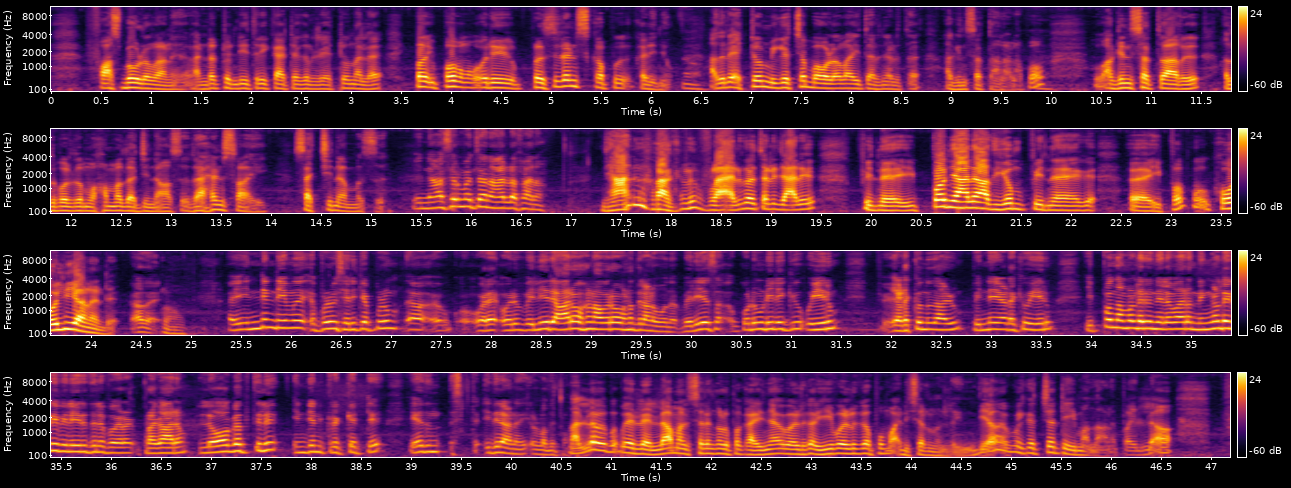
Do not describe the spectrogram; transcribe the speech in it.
ഫാസ്റ്റ് ബൗളറാണ് അണ്ടർ ട്വന്റി ത്രീ കാറ്റഗറിയിൽ ഏറ്റവും നല്ല ഇപ്പോൾ ഇപ്പോൾ ഒരു പ്രസിഡൻസ് കപ്പ് കഴിഞ്ഞു. അതിൽ ഏറ്റവും മികച്ച ബൗളറായി തിരഞ്ഞെടുത്ത അഗിൻ സത്താറാണ്. അപ്പോൾ അഗിൻ സത്താർ അതുപോലെ തന്നെ മുഹമ്മദ് അജിനാസ് രഹൻ സായി സച്ചിൻ എം എസ്. നാസിർ മച്ചാൻ ആരുടെ ഫാനാ ഞാൻ അങ്ങനെ പ്ലാൻ എന്ന് വെച്ചാൽ ഞാൻ പിന്നെ ഇപ്പോൾ ഞാൻ അധികം പിന്നെ ഇപ്പം കോഹ്ലിയാണ് എന്റെ. അതെ. ഇന്ത്യൻ ടീം എപ്പോഴും ശരിക്കെപ്പോഴും ഒരേ ഒരു വലിയൊരു ആരോഹണ അവരോഹണത്തിലാണ് പോകുന്നത്. വലിയ കൊടുമുടിയിലേക്ക് ഉയരും ഇടയ്ക്കൊന്ന് താഴും പിന്നെ ഇടയ്ക്ക് ഉയരും. ഇപ്പം നമ്മളുടെ ഒരു നിലവാരം നിങ്ങളുടെ ഒരു വിലയിരുത്തൽ പ്രകാരം ലോകത്തിൽ ഇന്ത്യൻ ക്രിക്കറ്റ് ഏത് ഇതിലാണ് ഉള്ളത് നല്ല എല്ലാ മത്സരങ്ങളും ഇപ്പോൾ കഴിഞ്ഞ വേൾഡ് കപ്പ് ഈ വേൾഡ് കപ്പും അടിച്ചിരുന്നില്ല ഇന്ത്യ മികച്ച ടീമെന്നാണ് ഇപ്പോൾ എല്ലാ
